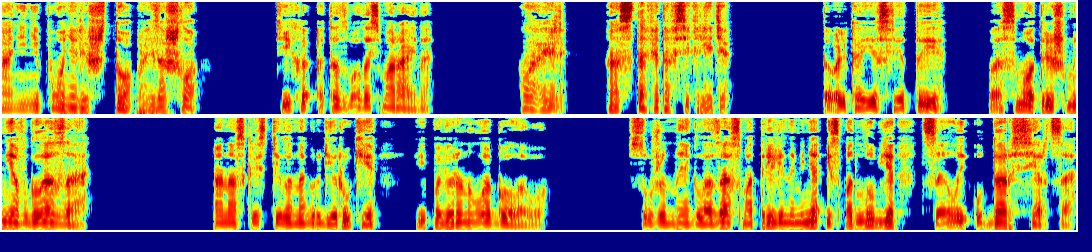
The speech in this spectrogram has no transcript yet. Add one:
Они не поняли, что произошло. Тихо отозвалась Марайна. Лавель, оставь это в секрете. Только если ты посмотришь мне в глаза. Она скрестила на груди руки и повернула голову. Суженные глаза смотрели на меня из-под лобья целый удар сердца.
